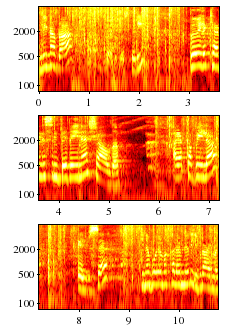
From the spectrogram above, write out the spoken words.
Lina da şöyle göstereyim. Böyle kendisinin bebeğine şey aldı. Ayakkabıyla elbise. Yine boyama kalemleri İbrahim'e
